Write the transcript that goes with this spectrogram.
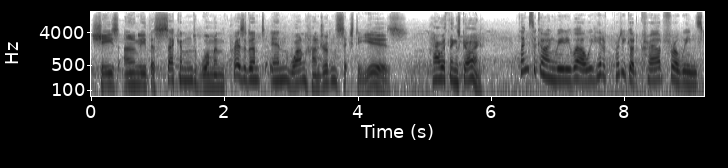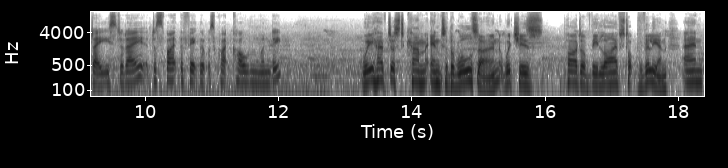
She's only the second woman president in 160 years. How are things going? Things are going really well. We had a pretty good crowd for a Wednesday yesterday, despite the fact that it was quite cold and windy. We have just come into the wool zone, which is part of the livestock pavilion, and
